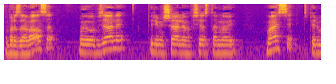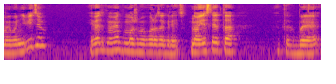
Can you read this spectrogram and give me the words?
образовался, мы его взяли, перемешали во всей остальной массе, теперь мы его не видим, и в этот момент мы можем его разогреть. Но если это как бы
